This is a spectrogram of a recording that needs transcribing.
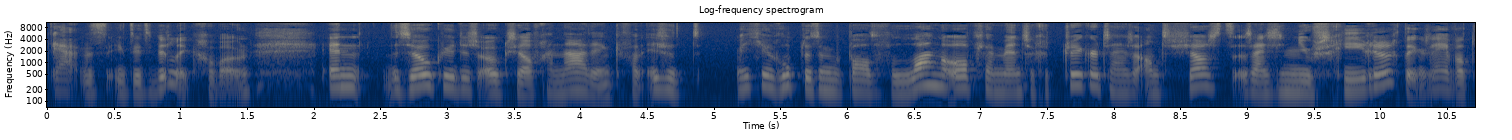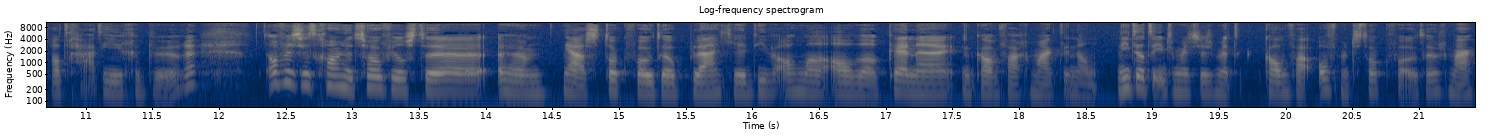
ja, dit, dit wil ik gewoon. En zo kun je dus ook zelf gaan nadenken van is het weet je, roept het een bepaald verlangen op? Zijn mensen getriggerd? Zijn ze enthousiast? Zijn ze nieuwsgierig? Denken ze, hé, wat, wat gaat hier gebeuren? Of is het gewoon het zoveelste um, ja, stokfoto-plaatje die we allemaal al wel kennen, in Canva gemaakt? En dan niet dat er iets mis is met Canva of met stokfoto's, maar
